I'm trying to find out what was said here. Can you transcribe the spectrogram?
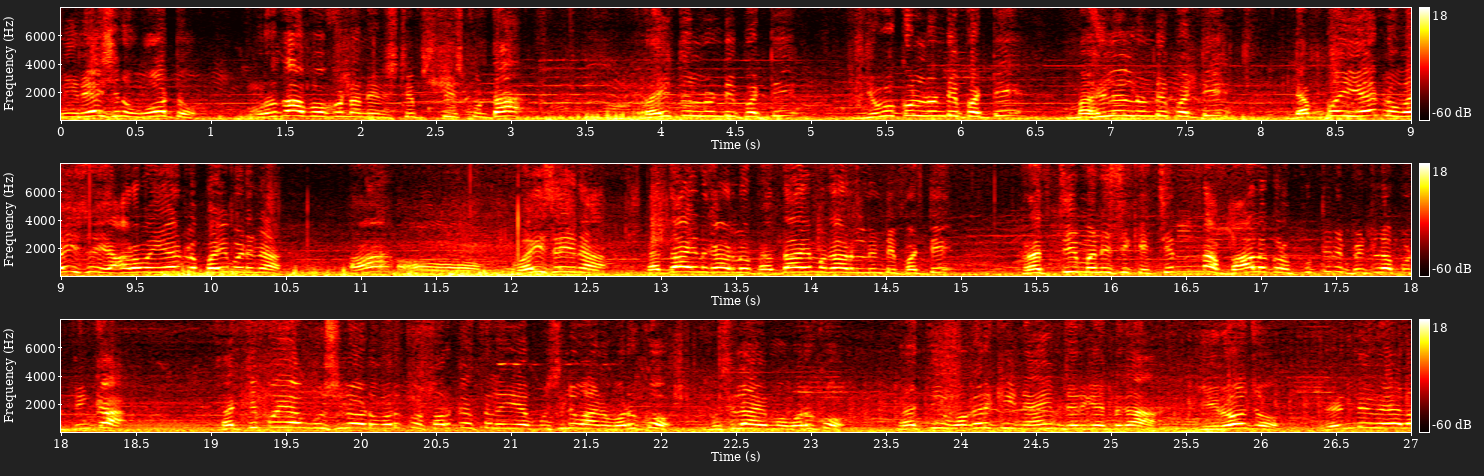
మీరేసిన వేసిన ఓటు వృధా పోకుండా నేను స్టెప్స్ తీసుకుంటా. రైతుల నుండి పట్టి యువకుల నుండి పట్టి మహిళల నుండి పట్టి డెబ్బై ఏళ్ళు వయసు అరవై ఏళ్ళు పైబడిన వయసు అయిన పెద్ద ఆయన గారులు పెద్ద గారుల నుండి పట్టి ప్రతి మనిషికి చిన్న బాలకులు పుట్టిన బిడ్డల పుట్టి ఇంకా చచ్చిపోయే ముసలోడు వరకు స్వర్గస్థులయ్యే ముసలివాని వరకు ముసలాయమ్మ వరకు ప్రతి ఒక్కరికి న్యాయం జరిగేట్టుగా ఈరోజు రెండు వేల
